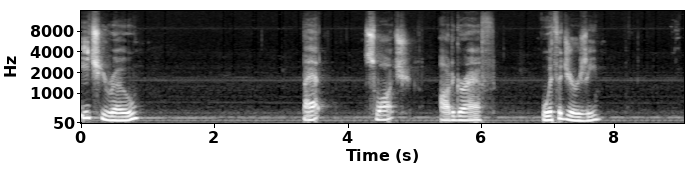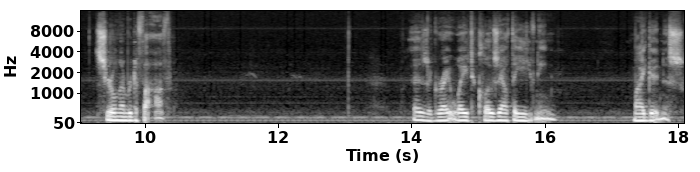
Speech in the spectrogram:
Ichiro, bat, swatch, autograph with a jersey, serial number to five. That is a great way to close out the evening. My goodness.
